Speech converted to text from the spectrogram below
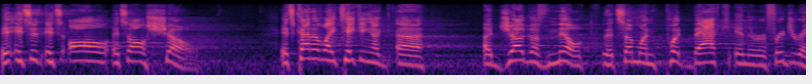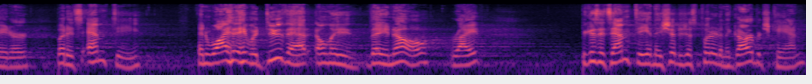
It's, it's, all, it's all show. It's kind of like taking a, a, a jug of milk that someone put back in the refrigerator but it's empty. And why they would do that, only they know, right? Because it's empty and they should have just put it in the garbage can.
